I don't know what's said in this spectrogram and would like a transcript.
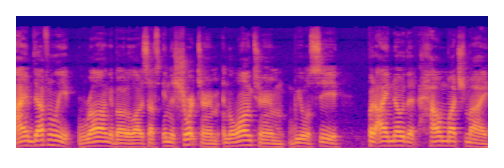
I am definitely wrong about a lot of stuff in the short term. In the long term, we will see but I know that how much my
